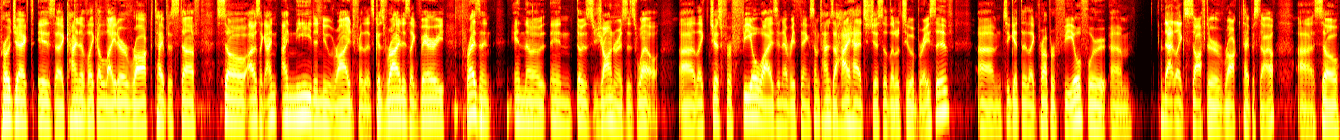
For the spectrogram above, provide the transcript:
project is uh, kind of like a lighter rock type of stuff. So I was like, I I need a new ride for this because ride is like very present in those in those genres as well. Uh, like just for feel wise and everything. Sometimes the hi hat's just a little too abrasive um, to get the like proper feel for um, that like softer rock type of style. Uh, so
